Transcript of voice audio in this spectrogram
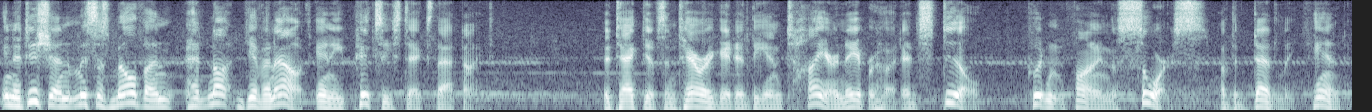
In addition, Mrs. Melvin had not given out any pixie sticks that night. Detectives interrogated the entire neighborhood and still couldn't find the source of the deadly candy.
